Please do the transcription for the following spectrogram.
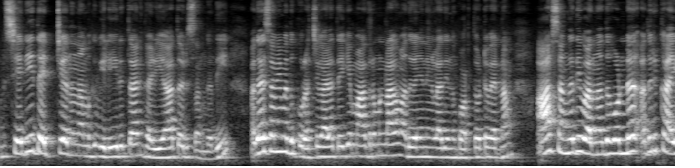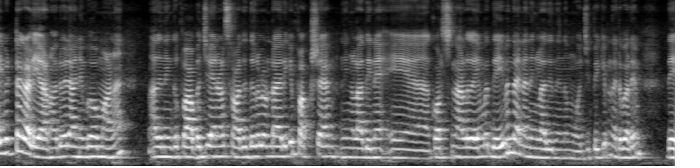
അത് ശരി തെറ്റ് എന്ന് നമുക്ക് വിലയിരുത്താൻ കഴിയാത്ത ഒരു സംഗതി. അതേസമയം അത് കുറച്ചു കാലത്തേക്ക് മാത്രം ഉണ്ടാകും അത് കഴിഞ്ഞ് നിങ്ങൾ അതിൽ നിന്ന് പുറത്തോട്ട് വരണം. ആ സംഗതി വന്നതുകൊണ്ട് അതൊരു കൈവിട്ട കളിയാണ്. ഒരു അനുഭവമാണ്. അത് നിങ്ങൾക്ക് പാപം ചെയ്യാനുള്ള സാധ്യതകൾ ഉണ്ടായിരിക്കും പക്ഷേ നിങ്ങൾ അതിനെ കുറച്ച് നാൾ കഴിയുമ്പോൾ ദൈവം തന്നെ നിങ്ങൾ അതിൽ നിന്ന് മോചിപ്പിക്കും എന്നിട്ട് പറയും. ദേ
